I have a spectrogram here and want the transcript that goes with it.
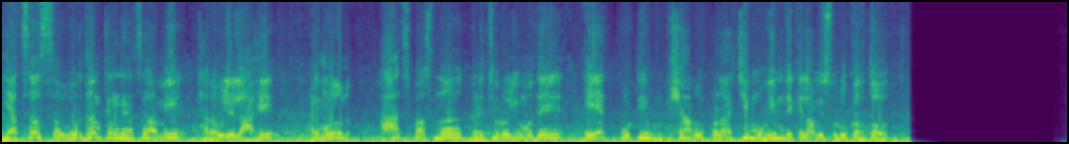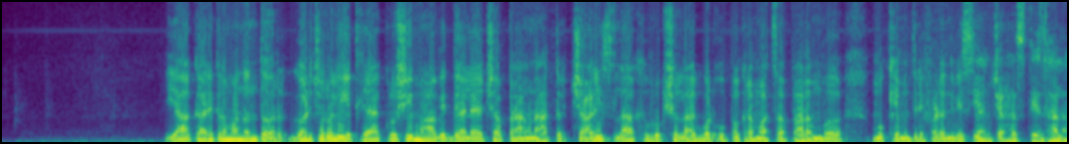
याचं संवर्धन करण्याचं आम्ही ठरवलेलं आहे. आणि म्हणून आजपासनं गडचिरोलीमध्ये एक कोटी वृक्षारोपणाची मोहीम देखील आम्ही सुरू करतो. या कार्यक्रमानंतर गडचिरोली इथल्या कृषी महाविद्यालयाच्या प्रांगणात चाळीस लाख वृक्ष लागवड उपक्रमाचा प्रारंभ मुख्यमंत्री फडणवीस यांच्या हस्ते झाला.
